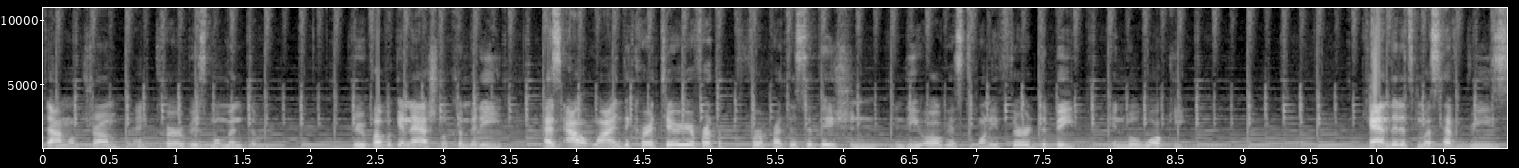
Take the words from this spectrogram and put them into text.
Donald Trump and curb his momentum. The Republican National Committee has outlined the criteria for, for participation in the August 23rd debate in Milwaukee. Candidates must have, re-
